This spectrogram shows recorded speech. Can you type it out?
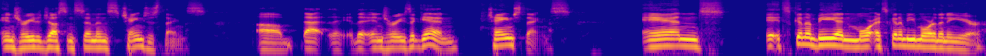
Injury to Justin Simmons changes things. Uh, that the injuries again change things, and it's going to be in more. It's going to be more than a year.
